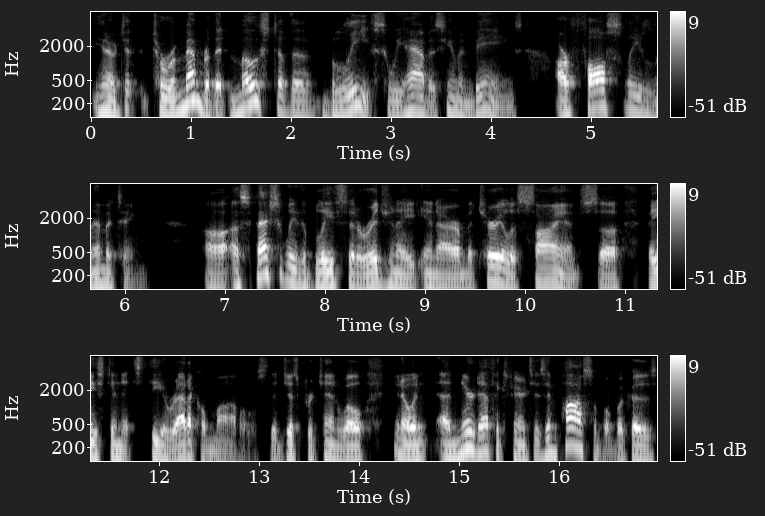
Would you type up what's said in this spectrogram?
you know, to, to remember that most of the beliefs we have as human beings are falsely limiting. Uh, especially the beliefs that originate in our materialist science uh, based in its theoretical models that just pretend, well, you know, an, a near death experience is impossible because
